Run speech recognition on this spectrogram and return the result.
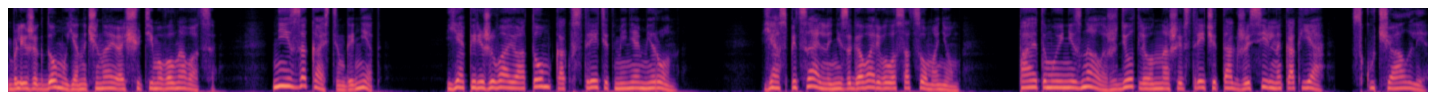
Ближе к дому я начинаю ощутимо волноваться. Не из-за кастинга, нет. Я переживаю о том, как встретит меня Мирон. Я специально не заговаривала с отцом о нем, поэтому и не знала, ждет ли он нашей встречи так же сильно, как я, скучал ли.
